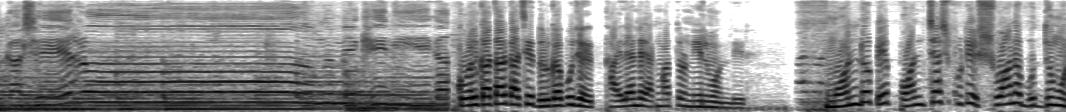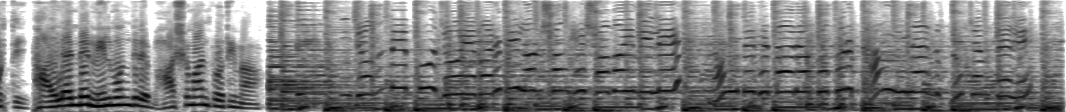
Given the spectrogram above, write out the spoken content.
আকাশের রং মেখে নিয়ে কলকাতার কাছে দুর্গাপুজোয় থাইল্যান্ডের একমাত্র নীল মন্দির। মণ্ডপে পঞ্চাশ ফুটের সোয়ানো বুদ্ধ মূর্তি। থাইল্যান্ডের নীল মন্দিরে ভাসমান প্রতিমা।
